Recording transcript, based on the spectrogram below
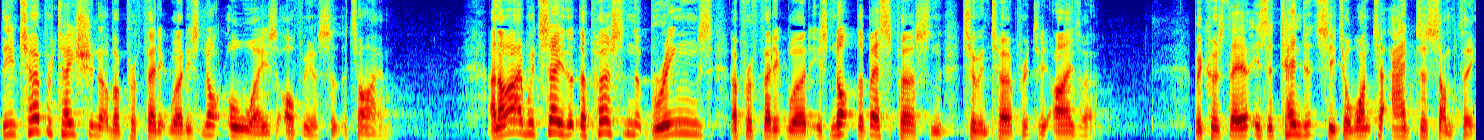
the interpretation of a prophetic word is not always obvious at the time. And I would say that the person that brings a prophetic word is not the best person to interpret it either. Because there is a tendency to want to add to something.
